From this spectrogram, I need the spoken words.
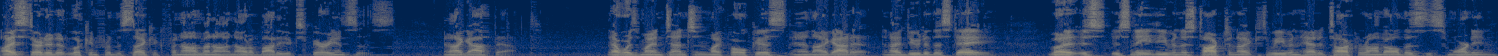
I started it looking for the psychic phenomena and out of body experiences. And I got that. That was my intention, my focus, and I got it. And I do to this day. But it's, it's neat even this talk tonight because we even had a talk around all this this morning.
